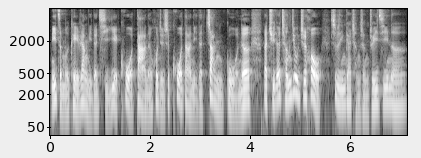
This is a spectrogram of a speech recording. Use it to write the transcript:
你怎么可以让你的企业扩大呢？或者是扩大你的战果呢？那取得成就之后，是不是应该乘胜追击呢？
